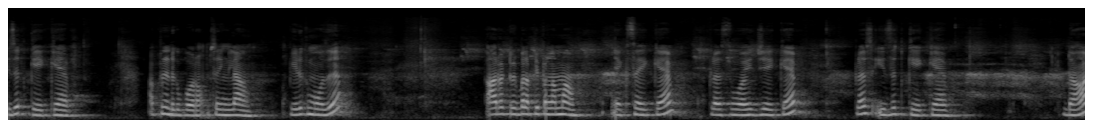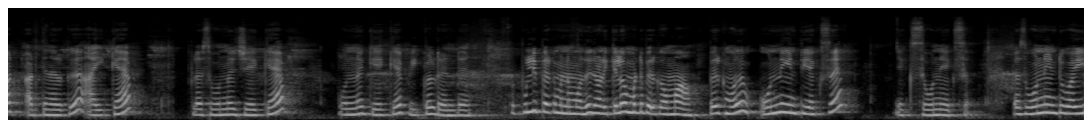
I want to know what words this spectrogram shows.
z k cap அப்படின்னு எடுக்க போகிறோம் சரிங்களா? அப்படி எடுக்கும்போது ஆர் வெக்டர் பதில் அப்ளை பண்ணலாமா? X i cap plus y j cap plus z k cap dot அடுத்த என்ன இருக்குது ஐ கேப் ப்ளஸ் ஒன்று ஜே கேப் ஒன்று கே கேப் ஈக்குவல் ரெண்டு. இப்போ புள்ளி பெருக்கம் பண்ணும்போது இதனுடைய கிலோ மட்டும் பெருக்கோமா பெருக்கும்போது ஒன்று இன்ட்டு எக்ஸு எக்ஸ் ஒன்று எக்ஸு ப்ளஸ் ஒன்று இன்ட்டு ஒய்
